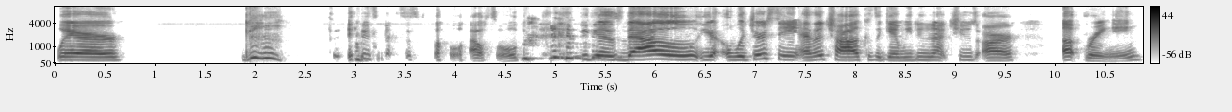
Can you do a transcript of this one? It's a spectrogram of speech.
where it messes the whole household because now you're, what you're seeing as a child, because again, we do not choose our upbringing,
